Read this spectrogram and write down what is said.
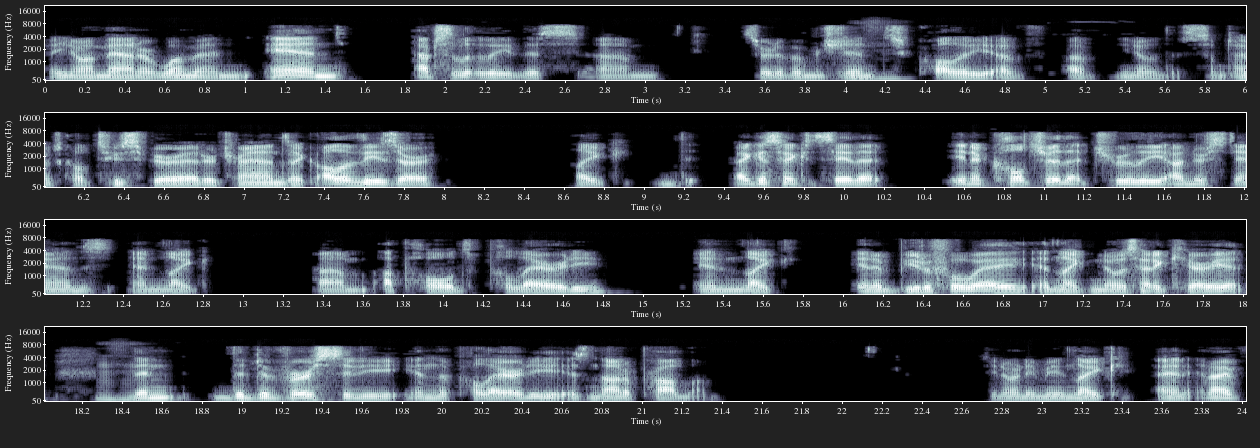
you know, a man or woman and absolutely this, um, sort of emergent Mhm. quality of, of, you know, sometimes called two spirit or trans. Like all of these are like, I guess I could say that in a culture that truly understands and like, um, upholds polarity in like, in a beautiful way and like knows how to carry it, Mhm. then the diversity in the polarity is not a problem. You know what I mean? Like, and, and I've,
